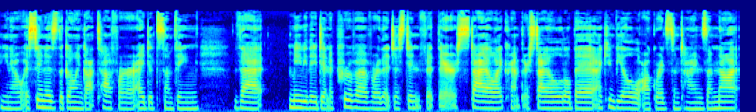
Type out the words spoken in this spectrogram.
you know, as soon as the going got tougher, I did something that maybe they didn't approve of or that just didn't fit their style. I cramped their style a little bit. I can be a little awkward sometimes. I'm not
